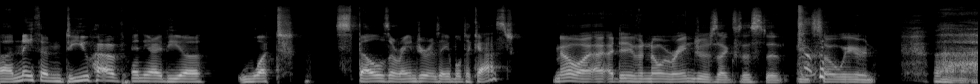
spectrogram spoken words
Uh, Nathan, do you have any idea what spells a ranger is able to cast? No, I, I didn't even know rangers existed. It's so weird. All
